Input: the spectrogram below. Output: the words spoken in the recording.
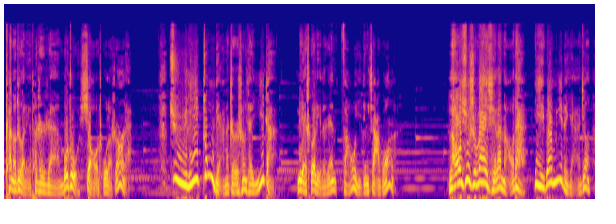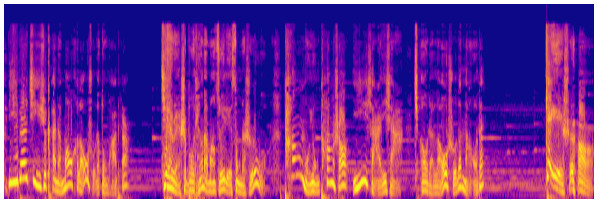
看到这里，他是忍不住笑出了声来。距离终点呢，只剩下一站，列车里的人早已经下光了。老徐是歪起了脑袋，一边眯着眼睛，一边继续看着猫和老鼠的动画片。杰瑞是不停的往嘴里送着食物，汤姆用汤勺一下一下敲着老鼠的脑袋。这时候，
